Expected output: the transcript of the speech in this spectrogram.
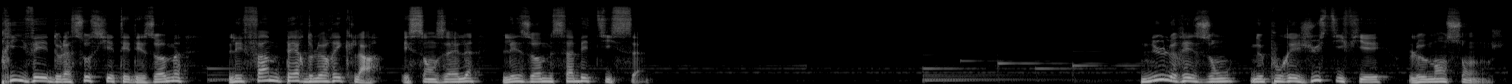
Privées de la société des hommes, les femmes perdent leur éclat, et sans elles, les hommes s'abêtissent. Nulle raison ne pourrait justifier le mensonge.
